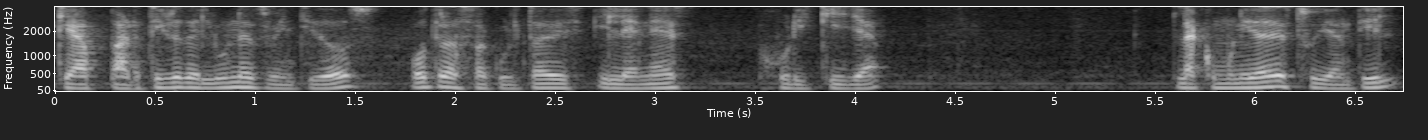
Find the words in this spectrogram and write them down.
que a partir del lunes 22, otras facultades y la Juriquilla, la comunidad estudiantil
